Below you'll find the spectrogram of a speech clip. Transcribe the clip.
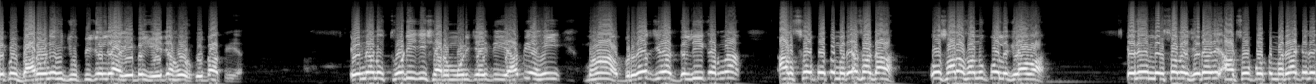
ਇਹ ਕੋਈ ਬਾਹਰੋਂ ਨਹੀਂ ਯੂਪੀ ਚੋਂ ਲਿਆ ਕੇ ਭਈਏ ਜਾਂ ਹੋਰ ਕੋਈ ਬਾਤੇ ਆ। ਇਹਨਾਂ ਨੂੰ ਥੋੜੀ ਜੀ ਸ਼ਰਮ ਹੋਣੀ ਚਾਹੀਦੀ ਆ ਵੀ ਅਸੀਂ ਮਹਾ ਵਿਰੋਧ ਜਿਹੜਾ ਦਿੱਲੀ ਕਰਨਾ 800 ਪੁੱਤ ਮਰਿਆ ਸਾਡਾ, ਉਹ ਸਾਰਾ ਸਾਨੂੰ ਭੁੱਲ ਗਿਆ ਵਾ। ਕਦੇ ਮੇਰੇ ਸਾਹਮਣੇ ਜਿਹੜਾ ਨੇ 800 ਪੁੱਤ ਮਰਿਆ ਕਿਤੇ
